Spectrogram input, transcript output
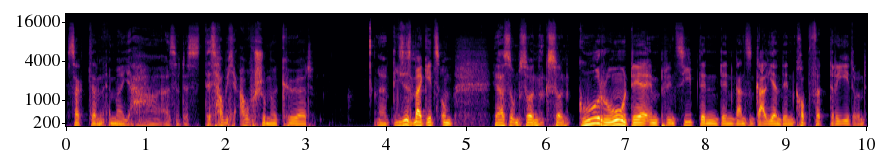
sagt dann immer, ja, also das, das habe ich auch schon mal gehört. Äh, Dieses Mal geht's um, ja, so um so einen, so Guru, der im Prinzip den, den ganzen Galliern den Kopf verdreht. Und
